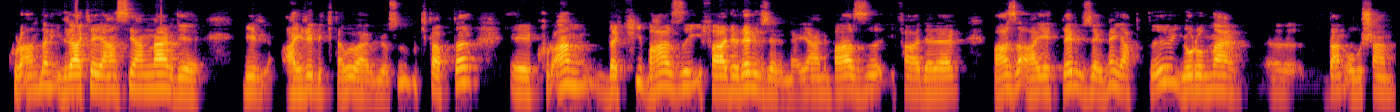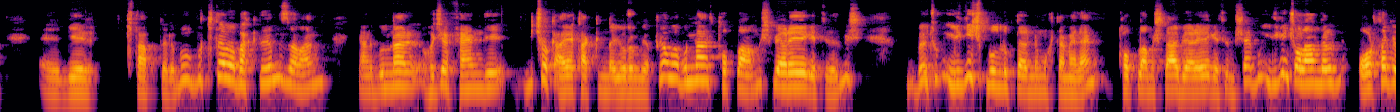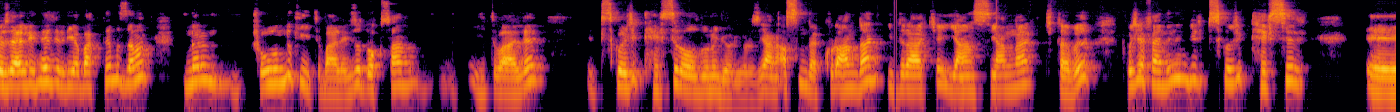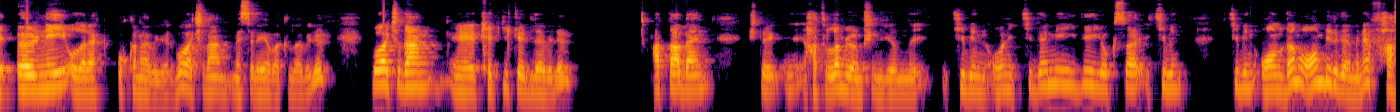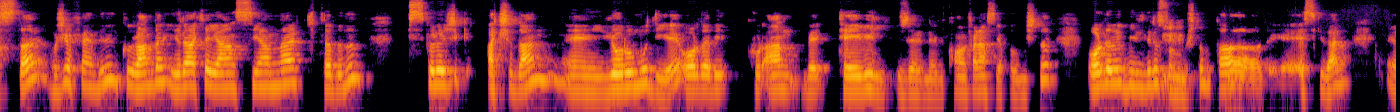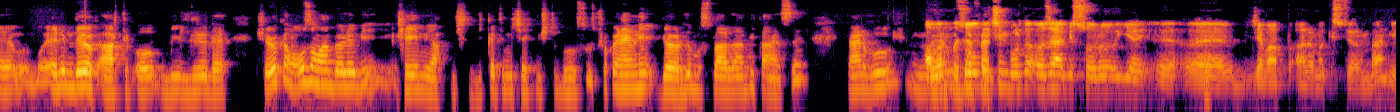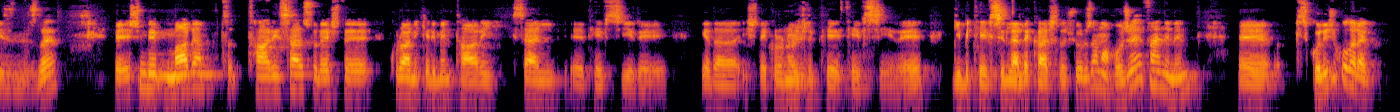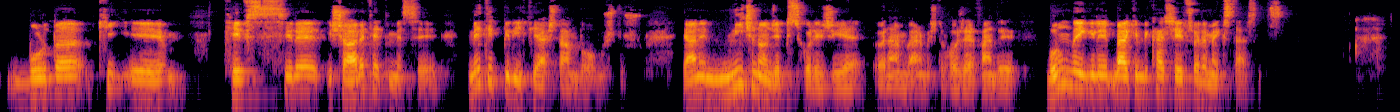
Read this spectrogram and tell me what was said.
Kur'an'dan idrake yansıyanlar diye bir ayrı bir kitabı var biliyorsunuz. Bu kitapta e, Kur'an'daki bazı ifadeler üzerine yani bazı ifadeler, bazı ayetler üzerine yaptığı yorumlardan oluşan e, bir kitapları bu. Bu kitaba baktığımız zaman yani bunlar Hoca Efendi birçok ayet hakkında yorum yapıyor ama bunlar toplanmış, bir araya getirilmiş. Böyle çok ilginç bulduklarını muhtemelen toplamışlar, bir araya getirmişler. Bu ilginç olanların ortak özelliği nedir diye baktığımız zaman bunların çoğunluk itibariyle, %90 itibariyle psikolojik tefsir olduğunu görüyoruz. Yani aslında Kur'an'dan idrake yansıyanlar kitabı Hoca Efendi'nin bir psikolojik tefsir e, örneği olarak okunabilir. Bu açıdan meseleye bakılabilir. Bu açıdan e, tetkik edilebilir. Hatta ben işte e, hatırlamıyorum şimdi yılını 2012'de miydi yoksa 2000 2010'da mı 11'de mi ne Fas'ta Hoca Efendi'nin Kur'an'dan Irak'a yansıyanlar kitabının psikolojik açıdan e, yorumu diye orada bir Kur'an ve tevil üzerine bir konferans yapılmıştı. Orada bir bildiri sunmuştum. Ta eskiden e, elimde yok artık o bildiri de şey yok ama o zaman böyle bir şeyimi yapmıştı. Dikkatimi çekmişti bu husus. Çok önemli gördüğüm hususlardan bir tanesi. Yani bu e, alanımız olduğu için burada özel bir soru e, e, cevap aramak istiyorum ben izninizle. E, şimdi madem tarihsel süreçte Kur'an-ı Kerim'in tarihsel e, tefsiri ya da işte kronolojik te tefsiri gibi tefsirlerle karşılaşıyoruz ama Hoca Efendi'nin e, psikolojik olarak buradaki e, tefsire işaret etmesi ne tip bir ihtiyaçtan doğmuştur? Yani niçin önce psikolojiye önem vermiştir Hoca Efendi? Bununla ilgili belki birkaç şey söylemek istersiniz.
